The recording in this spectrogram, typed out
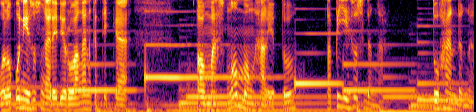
Walaupun Yesus nggak ada di ruangan ketika Thomas ngomong hal itu, tapi Yesus dengar. Tuhan dengar.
